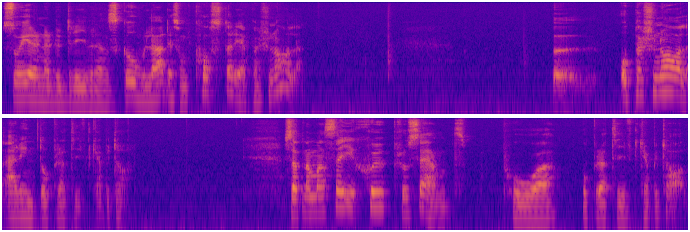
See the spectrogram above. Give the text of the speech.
Så är det när du driver en skola. Det som kostar är personalen. Eh, och personal är inte operativt kapital. Så att när man säger 7% på operativt kapital.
